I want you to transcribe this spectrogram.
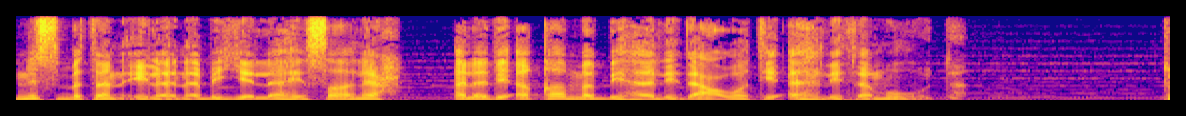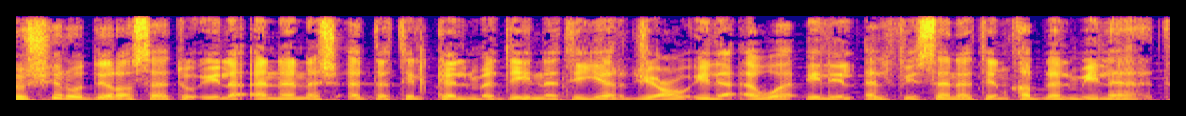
نسبة إلى نبي الله صالح الذي أقام بها لدعوة أهل ثمود. تشير الدراسات إلى أن نشأة تلك المدينة يرجع إلى أوائل الألف سنة قبل الميلاد،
